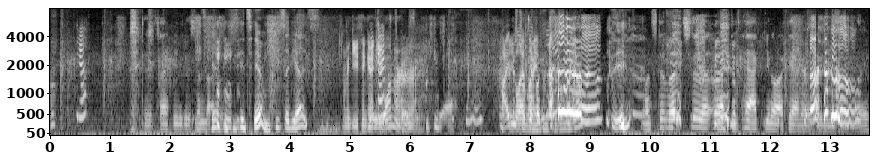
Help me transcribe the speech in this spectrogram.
Yeah. it's time for you to get a It's sundial. him. It's him. He said yes. I mean, do you think I need one or? yeah. Hi, You Mr. laugh like- Ryan from Super Mega. Once the once the rest hack, you know, our camera. it's gonna be the same way.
